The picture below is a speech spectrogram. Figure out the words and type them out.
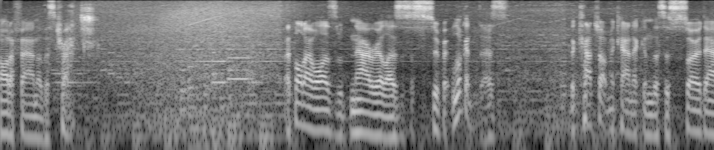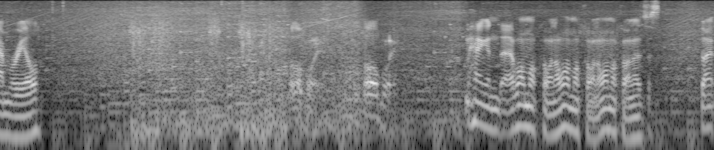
Not a fan of this track. I thought I was, but now I realize this is super- Look at this! The catch-up mechanic in this is so damn real. Oh boy. Oh boy. Hang in there. One more corner, one more corner, one more corner. Just don't...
